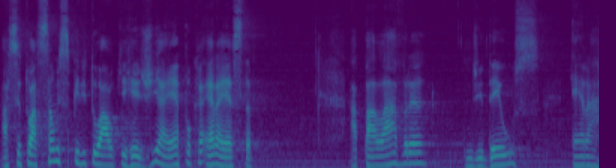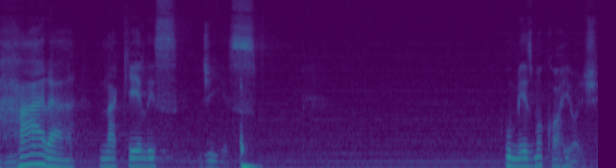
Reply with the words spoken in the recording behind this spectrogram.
a situação espiritual que regia a época era esta: a palavra de Deus era rara naqueles dias. O mesmo ocorre hoje.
